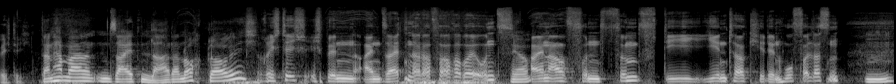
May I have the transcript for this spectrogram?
Richtig. Dann haben wir einen Seitenlader noch, glaube ich. Richtig, ich bin ein Seitenladerfahrer bei uns. Ja. Einer von fünf, die jeden Tag hier den Hof verlassen. Mhm.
